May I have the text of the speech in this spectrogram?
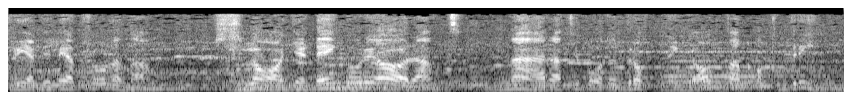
Tredje ledtråden då. Slagerdängor i örat, nära till både Drottninggatan och Drink.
